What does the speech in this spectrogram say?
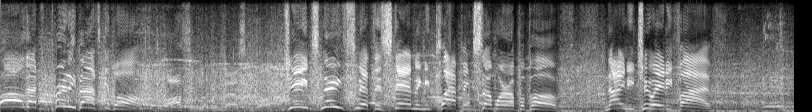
Oh, that's pretty basketball. Awesome looking basketball. James Naismith is standing and clapping somewhere up above. 92 85.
